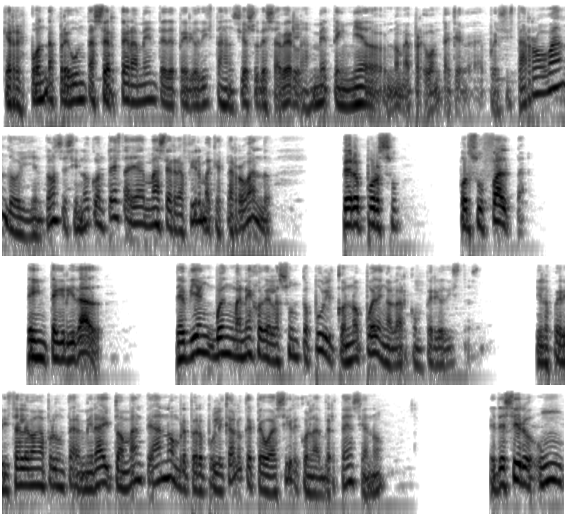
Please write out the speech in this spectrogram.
que responda preguntas certeramente de periodistas ansiosos de saberlas. Meten miedo, no me pregunta que, pues si está robando, y entonces si no contesta ya más se reafirma que está robando. Pero por su, por su falta de integridad de bien buen manejo del asunto público, no pueden hablar con periodistas. Y los periodistas le van a preguntar, mira, ¿y tu amante? Ah, no, hombre, pero publicar lo que te voy a decir con la advertencia, ¿no? Es decir, un,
